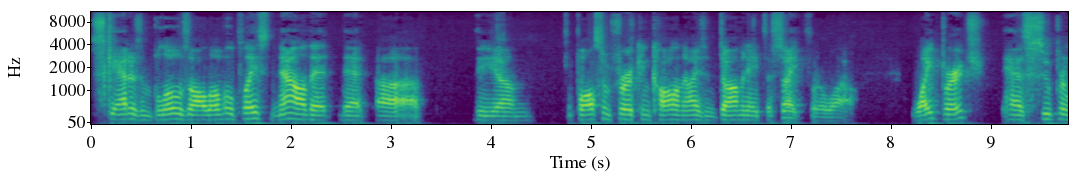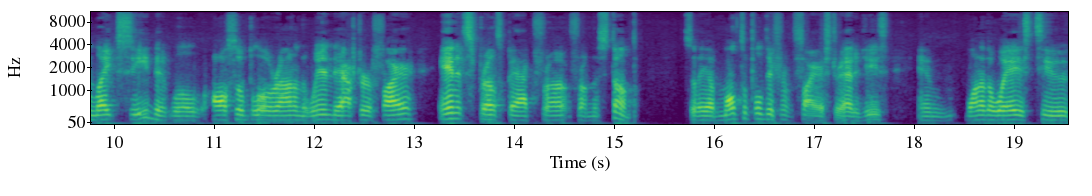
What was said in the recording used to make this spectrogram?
scatters and blows all over the place. Now that that uh, the um, balsam fir can colonize and dominate the site for a while. White birch has super light seed that will also blow around in the wind after a fire, and it sprouts back from from the stump. So they have multiple different fire strategies, and one of the ways to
